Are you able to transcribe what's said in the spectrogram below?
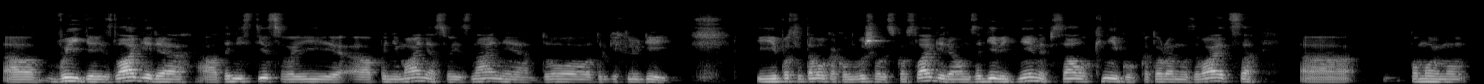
выйдя из лагеря, донести свои понимания, свои знания до других людей. И после того, как он вышел из концлагеря, он за 9 дней написал книгу, которая называется, по-моему,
